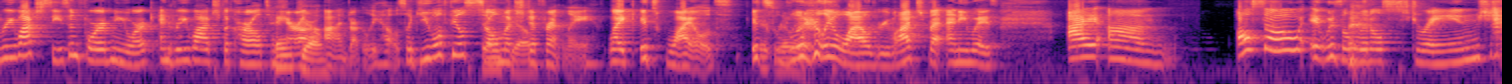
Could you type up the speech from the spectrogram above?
Rewatch season four of New York and rewatch the Carlton Thank era you. on Beverly Hills. Like you will feel so Thank much you. differently. Like it's wild. It's It really literally a wild rewatch. But anyways, I um also it was a little strange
